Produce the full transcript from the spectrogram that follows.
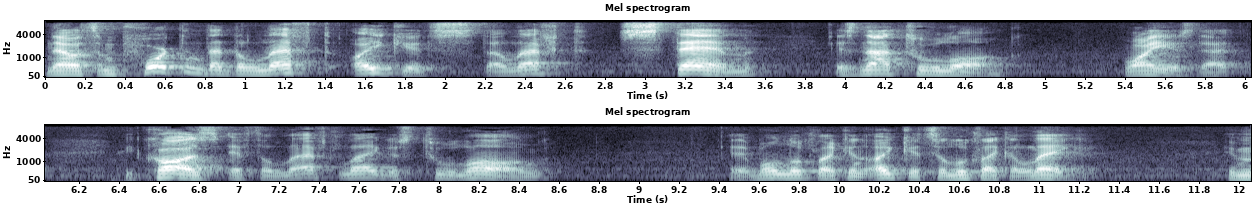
Now it's important that the left oikitz, the left stem, is not too long. Why is that? Because if the left leg is too long, it won't look like an oikitz, it'll look like a leg. And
